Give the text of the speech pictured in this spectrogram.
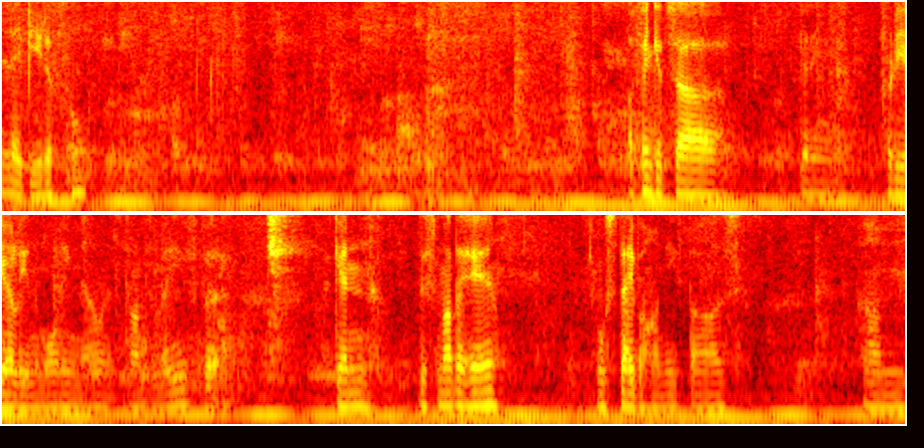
Hello, beautiful. I think it's uh, getting pretty early in the morning now and it's time to leave, but again, this mother here will stay behind these bars um,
